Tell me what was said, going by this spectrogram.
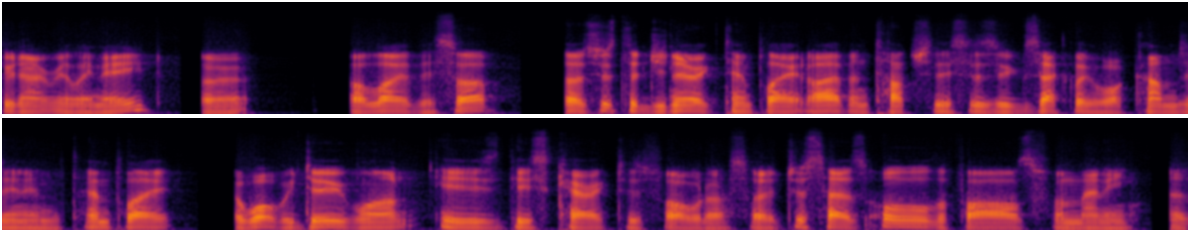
we don't really need. So I'll load this up. So it's just a generic template. I haven't touched this. this is exactly what comes in in the template. But what we do want is this characters folder. So it just has all the files for Manny, uh,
